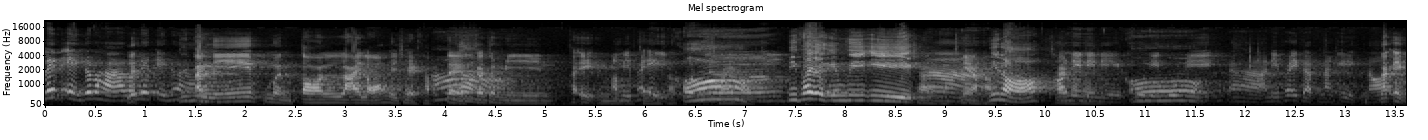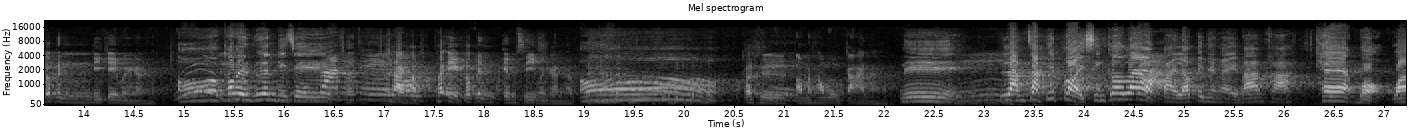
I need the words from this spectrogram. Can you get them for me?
เล่นเองด้วยป่ะคะเราเล่นเองด้วยป่ะอันนี้เหมือนตอนลายร้องเฉยๆครับ อ๋อ แต่ก็จะมีพระเอก MV อ๋อมีพระเอกอีกครับคนอ๋อใช่ครับมีพระเอก MV อีก ใช่ครับเนี่ยครับ นี่เหรอ ใช่อ๋อครับ นี่นี่นี่คู่นี้อ๋อคู่นี้อ่าอั นนนี้พระเอกกับนางเอกเนาะนางเอกก็เป็นดีเจเหมือนกันครับ อ๋อ ก็เป็นเพื่อนดีเจวงการดีเจใช่ครับ พระเอกก็เป็น MC เหมือนกันครับ อ๋อ ก็คือเอามาทำวงการนะครับ นี่ หลังจากที่ปล่อยซิงเกิลแรกออกไปแล้วเป็นยังไงบ้างคะ แค่บอกว่า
